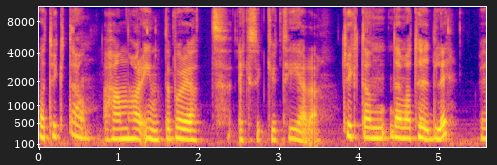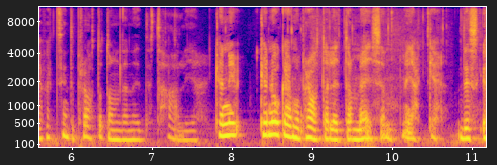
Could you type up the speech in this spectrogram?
Vad tyckte han? Han har inte börjat exekutera. Tyckte han den var tydlig? Vi har faktiskt inte pratat om den i detalj. Kan, ni, kan du åka hem och prata lite om mig sen med Jacke? Det ska,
